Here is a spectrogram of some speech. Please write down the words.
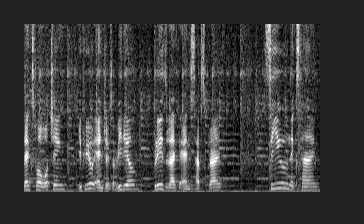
Thanks for watching. If you enjoyed the video, please like and subscribe. See you next time.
